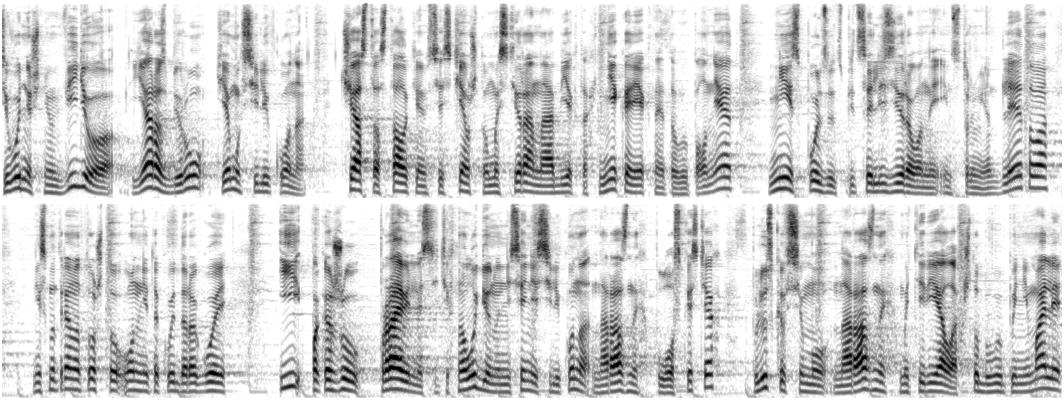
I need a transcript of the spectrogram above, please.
сегодняшнем видео я разберу тему силикона. Часто сталкиваемся с тем, что мастера на объектах некорректно это выполняют, не используют специализированный инструмент для этого, несмотря на то, что он не такой дорогой. И покажу правильность и технологию нанесения силикона на разных плоскостях, плюс ко всему на разных материалах, чтобы вы понимали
